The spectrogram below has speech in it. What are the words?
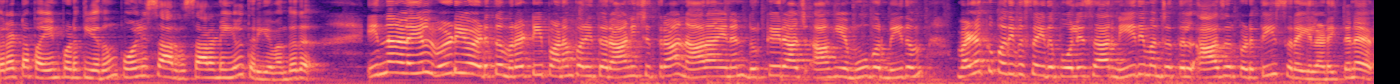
மிரட்ட பயன்படுத்தியதும் போலீசார் விசாரணையில் தெரியவந்தது. இந்த நிலையில் வீடியோ எடுத்து மிரட்டி பணம் பறித்த ராணி சித்ரா நாராயணன் துர்க்கைராஜ் ஆகிய மூவர் மீதும் வழக்கு பதிவு செய்த போலீசார் நீதிமன்றத்தில் ஆஜர்படுத்தி சிறையில் அடைத்தனர்.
